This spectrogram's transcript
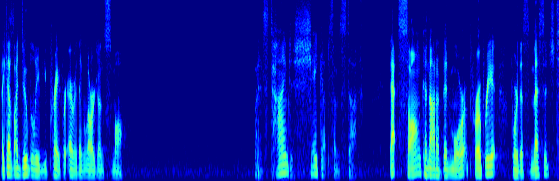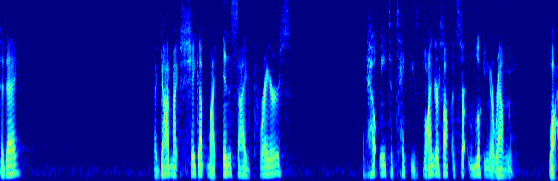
Because I do believe you pray for everything large and small. But it's time to shake up some stuff. That song could not have been more appropriate for this message today. That God might shake up my inside prayers and help me to take these blinders off and start looking around me. Why?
